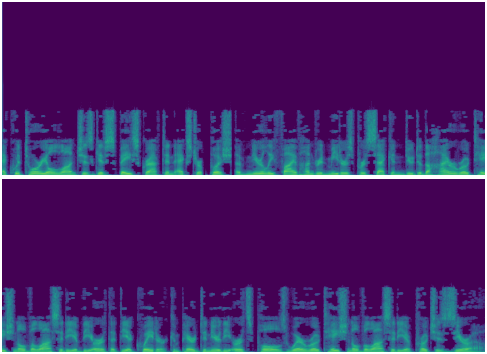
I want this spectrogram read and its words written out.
equatorial launches give spacecraft an extra push of nearly 500 meters per second due to the higher rotational velocity of the Earth at the equator compared to near the Earth's poles where rotational velocity approaches zero.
